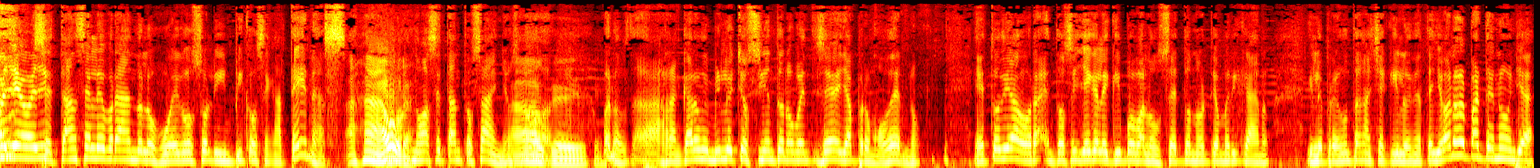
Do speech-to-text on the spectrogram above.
Oye, oye. se están celebrando los Juegos Olímpicos en Atenas. Ajá, ahora. No, no hace tantos años. Ah. Bueno, arrancaron en 1896 allá, pero moderno. Esto de ahora, entonces llega el equipo de baloncesto norteamericano y le preguntan a Shaquille O'Neal, ¿te llevaron al Partenón ya?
